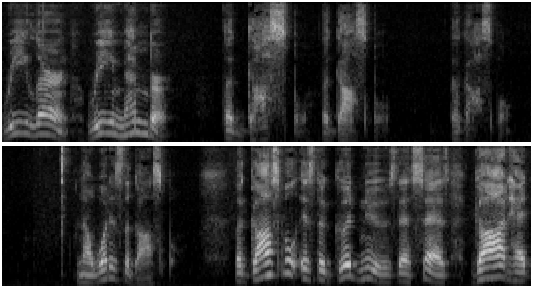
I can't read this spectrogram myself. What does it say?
relearn, remember the gospel, the gospel, the gospel. Now, what is the gospel? The gospel is the good news that says God had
